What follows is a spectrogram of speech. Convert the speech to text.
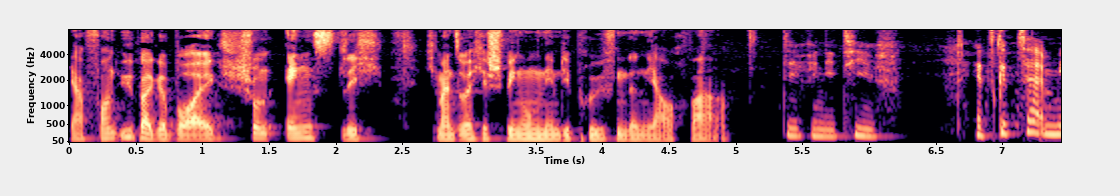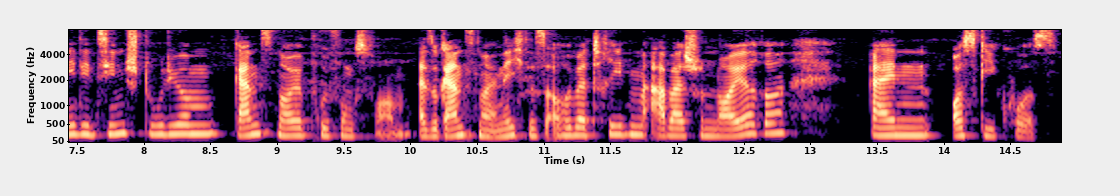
ja von übergebeugt, schon ängstlich. Ich meine, solche Schwingungen nehmen die Prüfenden ja auch wahr. Definitiv. Jetzt gibt's ja im Medizinstudium ganz neue Prüfungsformen. Also ganz neu nicht, das ist auch übertrieben, aber schon neuere. Ein OSCI-Kurs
